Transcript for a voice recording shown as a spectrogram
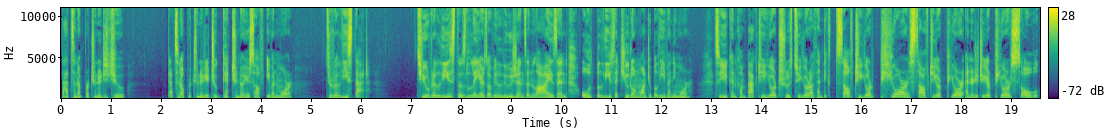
That's an opportunity to that's an opportunity to get to know yourself even more, to release that, to release those layers of illusions and lies and old beliefs that you don't want to believe anymore. So you can come back to your truth, to your authentic self, to your pure self, to your pure energy, to your pure soul.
